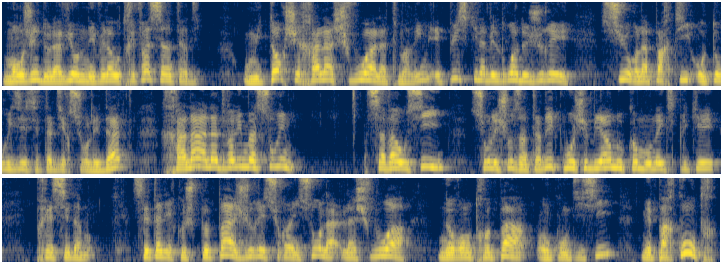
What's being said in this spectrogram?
manger de la viande nevela ou tréfa, c'est interdit. Ou mitor latmarim, et puisqu'il avait le droit de jurer sur la partie autorisée, c'est-à-dire sur les dates, chala asurim. Ça va aussi sur les choses interdites, moi bien ou comme on a expliqué précédemment. C'est-à-dire que je peux pas jurer sur un issour, la, la ne rentre pas en compte ici, mais par contre,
